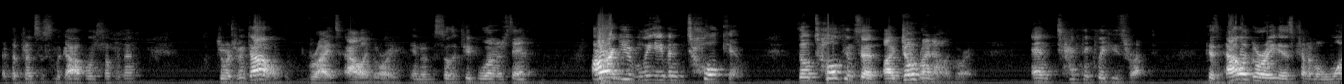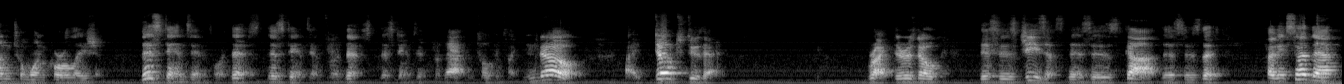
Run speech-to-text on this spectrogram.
The Princess and the Goblin, stuff like that. George MacDonald writes allegory, you know, so that people understand. Arguably, even Tolkien, though Tolkien said, "I don't write allegory," and technically he's right, because allegory is kind of a one-to-one correlation. This stands in for this. This stands in for this. This stands in for that. And Tolkien's like, "No, I don't do that." Right? There is no. This is Jesus. This is God. This is this. Having said that,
